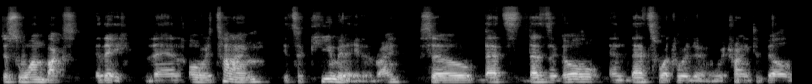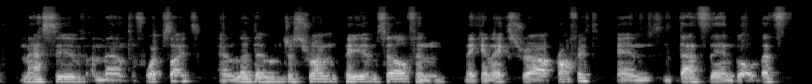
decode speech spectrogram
just one bucks a day, then over time it's accumulated, right? So that's that's the goal, and that's what we're doing. We're trying to build massive amount of websites and let them just run, pay themselves, and make an extra profit. And that's the end goal. That's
